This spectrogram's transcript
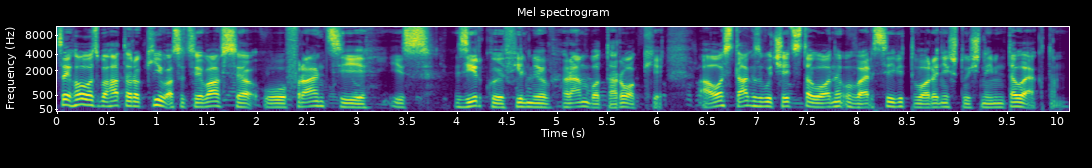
Цей голос багато років асоціювався у Франції із зіркою фільмів Рембо та Роккі. А ось так звучить Сталоне у версії, відтвореній штучним інтелектом.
